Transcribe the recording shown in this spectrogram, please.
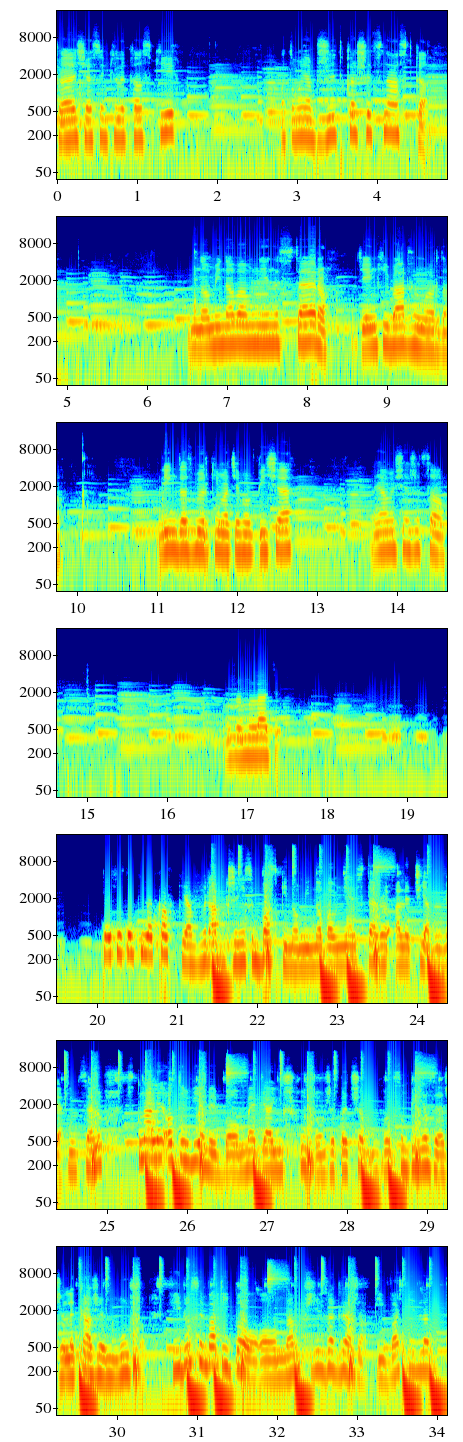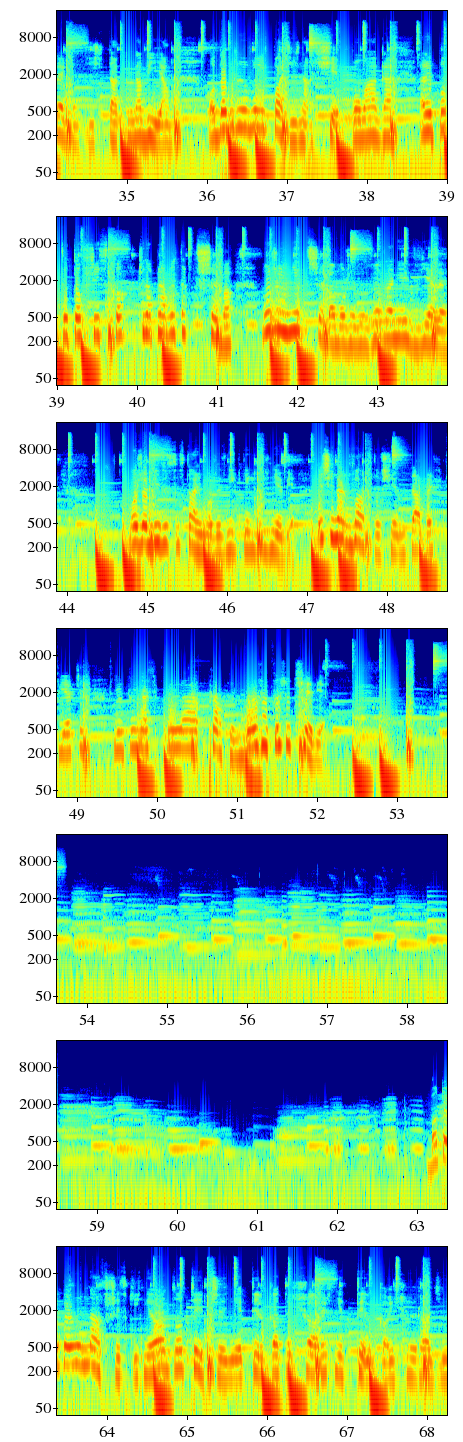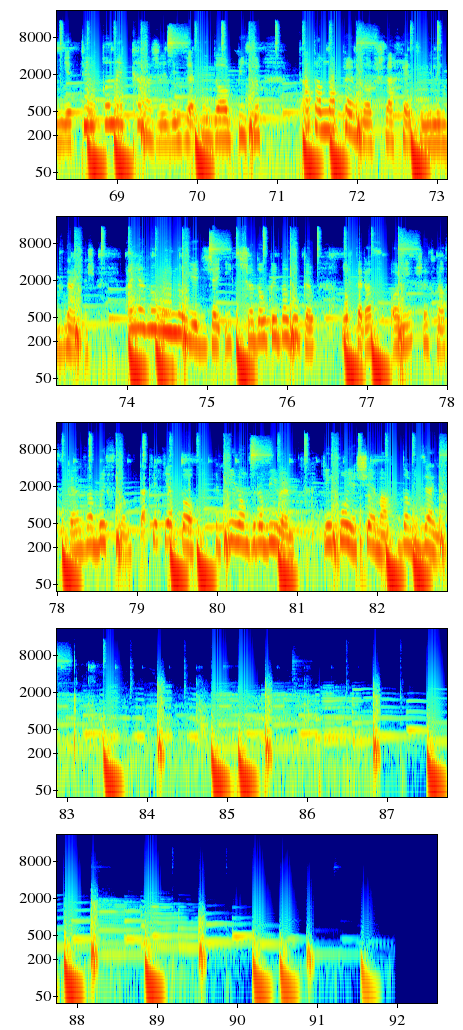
Cześć, ja jestem Kielekowski. A to moja brzydka szesnastka. Nominował mnie Nestero. Dzięki bardzo, mordo. Link do zbiórki macie w opisie. A ja myślę, że co? Możemy lecieć. Cześć, jestem Kilekowski, a w rap grze nie jestem boski nominował nie Stero, ale czy ja wiem w jakim celu? Doskonale o tym wiemy, bo media już huczą, że potrzeb, bo są pieniądze, że lekarze muszą. Wirusem walczyć, bo on nam przecież zagraża i właśnie dlatego dziś tak nawijam. O dobry wynik płacić na się pomaga, ale po co to wszystko? Czy naprawdę tak trzeba? Może i nie trzeba, może rozwiązań jest wiele. Może wirus ustanie, może zniknie gdzieś w niebie. Lecz jednak warto się zabezpieczyć i utrudniać pra pracę, włożyć coś od siebie. Bo to powiem na wszystkich, nie dotyczy nie tylko tych chorych, nie tylko ich rodzin, nie tylko lekarzy, więc zerknij do opisu, tam na pewno szlachetny link znajdziesz. A ja nominuję dzisiaj ich Shadow i Bazookę. Niech teraz oni szesnastkę zabłysną, tak jak ja to przed chwilą zrobiłem. Dziękuję, siema, do widzenia.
